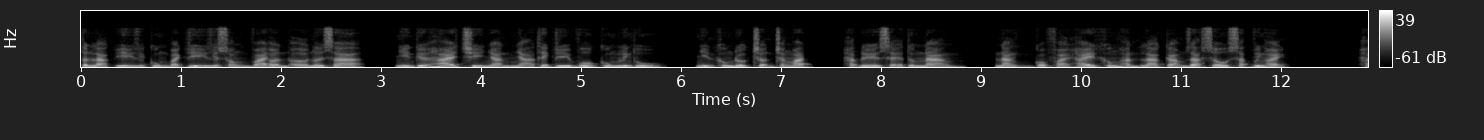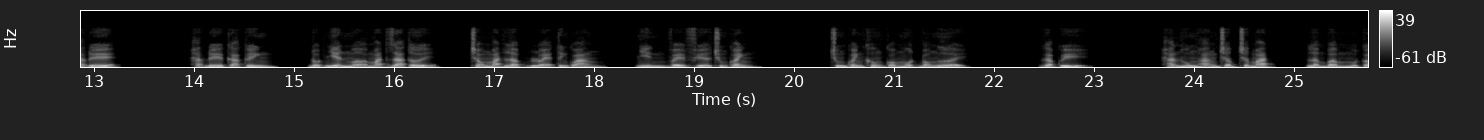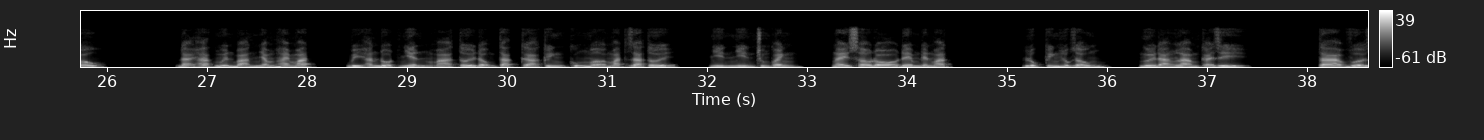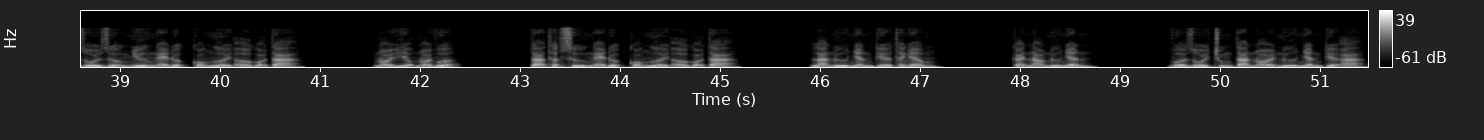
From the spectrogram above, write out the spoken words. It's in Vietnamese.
Tần lạc y cùng bạch y sóng vai ẩn ở nơi xa, nhìn kia hai chỉ nhàn nhã thích đi vô cùng linh thú, nhịn không được trận trắng mắt, hắc đế sẽ tưởng nàng, nàng có phải hay không hẳn là cảm giác sâu sắc vinh hạnh. Hắc đế, hắc đế cả kinh, đột nhiên mở mắt ra tới, trong mắt lập lòe tinh quang, nhìn về phía chung quanh. Chung quanh không có một bóng người. Gặp quỷ. Hắn hung hăng chớp chớp mắt, lẩm bẩm một câu. Đại hắc nguyên bản nhắm hai mắt, bị hắn đột nhiên mà tới động tác cả kinh cũng mở mắt ra tới, nhìn nhìn chung quanh, ngay sau đó đêm đen mặt. Lúc kinh lúc giống, ngươi đang làm cái gì? Ta vừa rồi dường như nghe được có người ở gọi ta. Nói hiệu nói vượng. Ta thật sự nghe được có người ở gọi ta. Là nữ nhân kia thanh âm. Cái nào nữ nhân? Vừa rồi chúng ta nói nữ nhân kia a.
